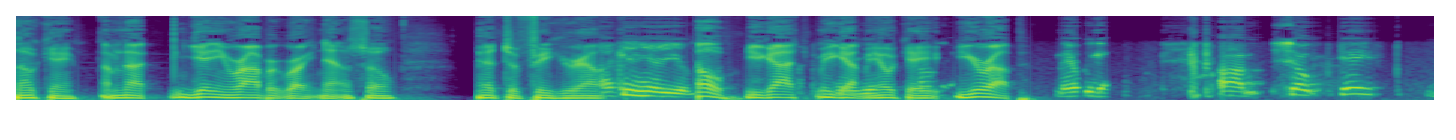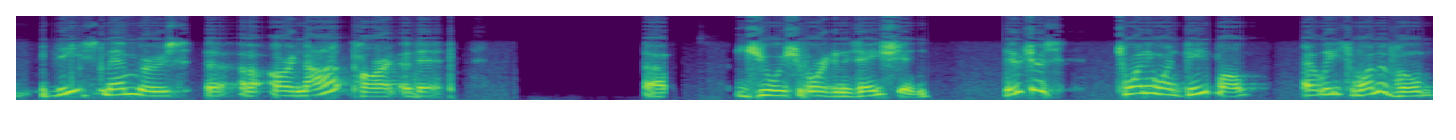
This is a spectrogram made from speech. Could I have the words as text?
Okay. I'm not getting Robert right now, so I had to figure out. I can hear you. Oh, you got you got me. Okay. okay. You're up. There we go. Um, so, Dave, these members uh, uh are not part of the uh, Jewish organization. They're just 21 people, at least one of whom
